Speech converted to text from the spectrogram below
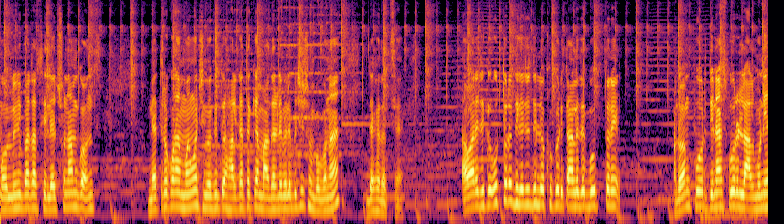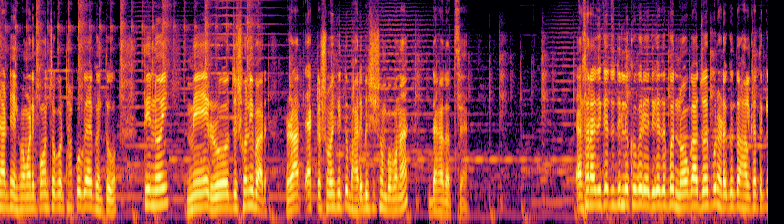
মৌলভীবাজার, সিলেট, সুনামগঞ্জ, নেত্রকোনা, ময়মনসিংহ, কিন্তু হালকা থেকে মাঝারি লেভেলে বেশি সম্ভাবনা দেখা যাচ্ছে। আবার এদিকে উত্তরের দিকে যদি লক্ষ্য করি, তাহলে দেখব উত্তরে রংপুর, দিনাজপুর লালমনিহাট নীলফামারী, পঞ্চগড়, ঠাকুরগাঁও কিন্তু তিনই মে রোজ শনিবার রাত একটার সময় কিন্তু ভারী বেশি সম্ভাবনা দেখা যাচ্ছে। এছাড়া এদিকে যদি লক্ষ্য করি, এদিকে দেখব নওগাঁ জয়পুর হাটে কিন্তু হালকা থেকে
